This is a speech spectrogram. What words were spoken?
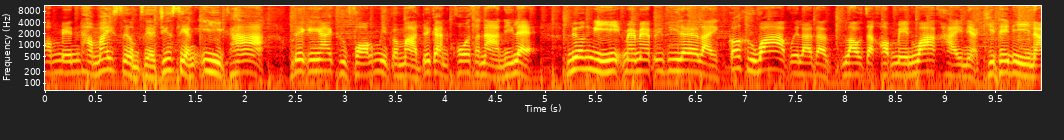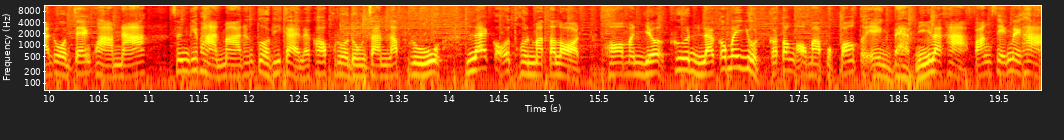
คอมเมนต์ทำให้เสื่อมเสียชื่อเสียงอีกค่ะเรียกง่ายๆคือฟ้องหมิ่นประมาทด้วยการโฆษณานี่แหละ เรื่องนี้แม่ๆพี่ๆได้อะไร ก็คือว่าเวลาเราจะคอมเมนต์ว่าใครเนี่ยคิดให้ดีนะ โดนแจ้งความนะ ซึ่งที่ผ่านมาทั้งตัวพี่ไก่และครอบครัวดวงจันทร์รับรู้ และก็อดทนมาตลอด พอมันเยอะขึ้น แล้วก็ไม่หยุดก็ต้องออกมาปกป้องตัวเองแบบนี้แหละค่ะ ฟังเสียงหน่อยค่ะ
